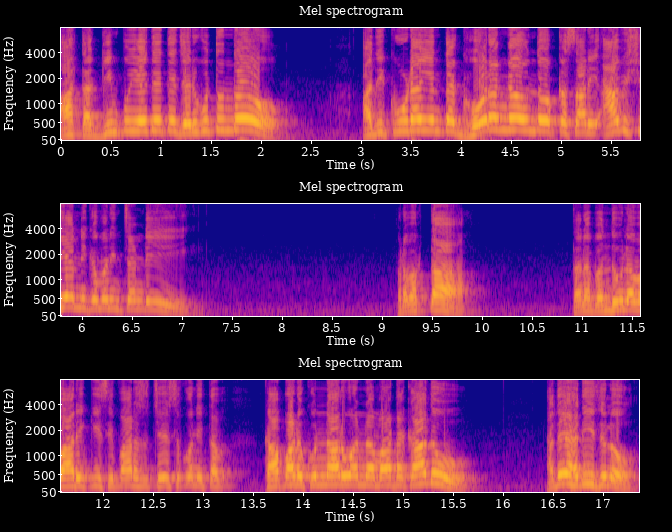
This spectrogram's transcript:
ఆ తగ్గింపు ఏదైతే జరుగుతుందో అది కూడా ఎంత ఘోరంగా ఉందో ఒక్కసారి ఆ విషయాన్ని గమనించండి. ప్రవక్త తన బంధువుల వారికి సిఫారసు చేసుకొని త కాపాడుకున్నారు అన్న మాట కాదు. అదే హదీసులో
